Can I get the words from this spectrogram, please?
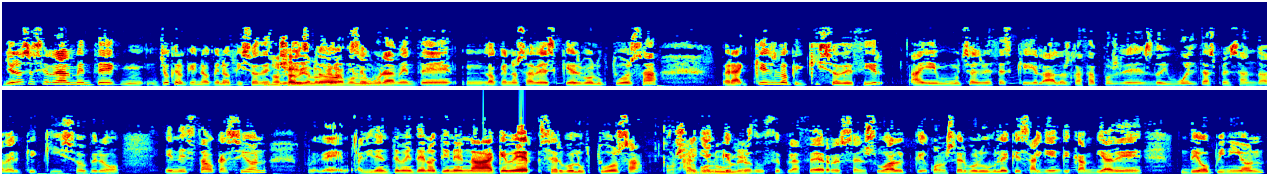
Yo no sé si realmente, mm, yo creo que no, que no quiso decir no sabía esto. Lo que era. Seguramente mm, lo que no sabe es que es voluptuosa. Para, ¿qué es lo que quiso decir? Hay muchas veces que a los gazapos les doy vueltas pensando a ver qué quiso, pero en esta ocasión, eh, evidentemente no tiene nada que ver ser voluptuosa, con ser alguien voluble. que produce placer sensual, que, con ser voluble, que es alguien que cambia de, de opinión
